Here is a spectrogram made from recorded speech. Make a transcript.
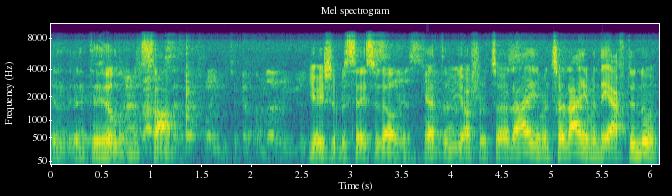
in, in Tehillim, in Psalm. Yeshe b'seis elyon. Ketev yosher and tzarayim in the afternoon.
